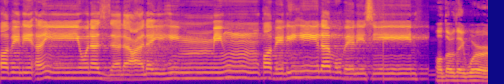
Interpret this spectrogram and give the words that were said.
قبل أن ينزل عليهم من قبله لمبلسين Although they were,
